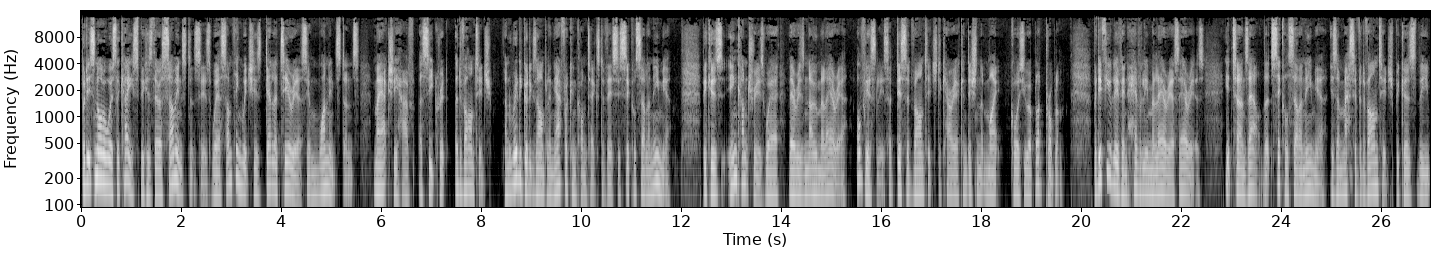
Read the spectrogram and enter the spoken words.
But it's not always the case because there are some instances where something which is deleterious in one instance may actually have a secret advantage. And a really good example in the African context of this is sickle cell anemia. Because in countries where there is no malaria, obviously it's a disadvantage to carry a condition that might cause you a blood problem. But if you live in heavily malarious areas, it turns out that sickle cell anemia is a massive advantage because the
